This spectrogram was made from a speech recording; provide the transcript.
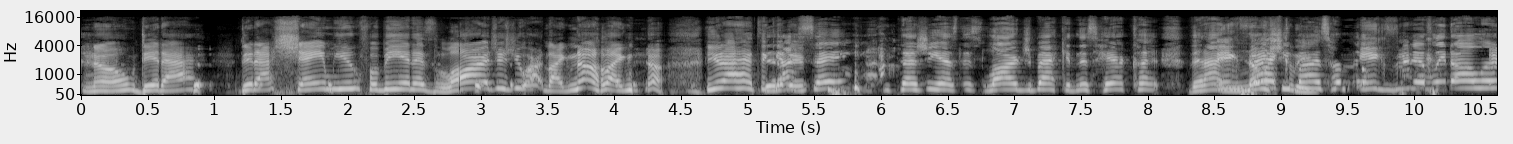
No, did I? Did I shame you for being as large as you are? Like no, like no. You know, I had to Did get I it. say because she has this large back and this haircut that I know she buys her for Family Dollar?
